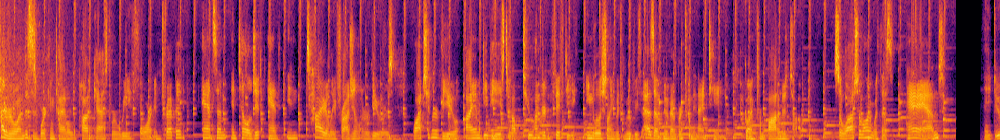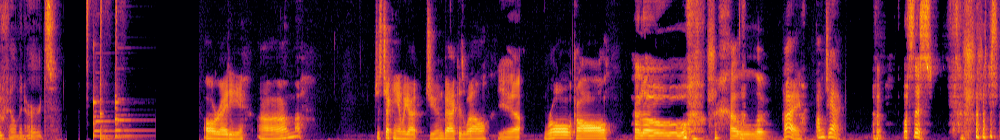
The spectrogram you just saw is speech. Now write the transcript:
Hi, everyone. This is Working Title, the podcast where we four intrepid, handsome, intelligent, and entirely fraudulent reviewers watch and review IMDb's top 250 English language movies as of November 2019, going from bottom to top. So watch along with us. And They do film in herds. alrighty, um, just checking in. We got June back as well. Yeah. Roll call. Hello. Hello. Hi, I'm Jack. What's this?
